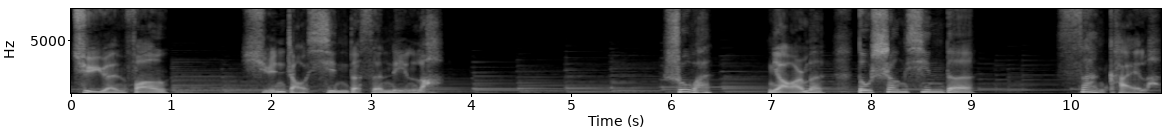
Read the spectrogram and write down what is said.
去远方寻找新的森林了。”说完，鸟儿们都伤心的散开了。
